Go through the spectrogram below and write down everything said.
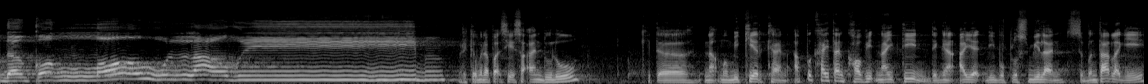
صدق الله mereka mendapat siksaan dulu. Kita nak memikirkan apa kaitan COVID-19 dengan ayat 59 sebentar lagi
